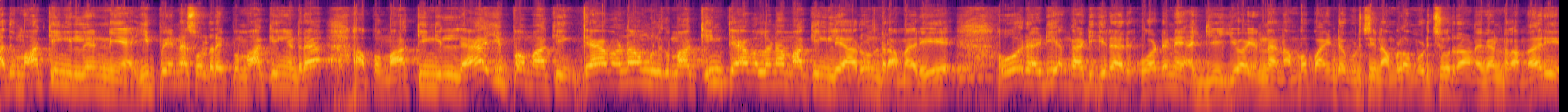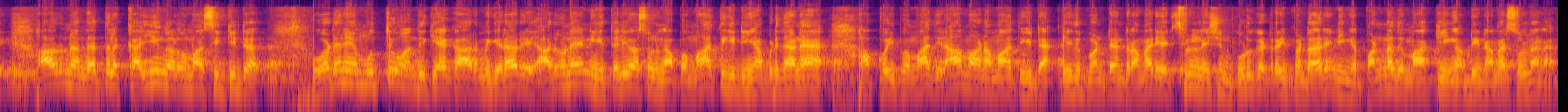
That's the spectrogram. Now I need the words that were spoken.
அது மார்க்கிங் இல்லைன்னு இப்போ என்ன சொல்கிற இப்போ மார்க்கிங்ன்ற அப்போ மார்க்கிங் இல்லை. இப்போ மார்க்கிங் தேவைன்னா உங்களுக்கு மார்க்கிங் தேவையில்லைனா மார்க்கிங் இல்லையா அருண்ன்ற மாதிரி. ஒரு அடி அங்கே அடிக்கிறாரு. உடனே ஐயோ என்ன நம்ம பாயிண்ட்டை பிடிச்சி நம்மள முடிச்சு விட்றானுங்கன்ற மாதிரி அருண் அந்த இடத்துல கையும் கழுவமாக சிக்கிட்டார். உடனே முத்து வந்து கேட்க ஆரம்பிக்கிறாரு. அருணே நீங்கள் தெளிவாக சொல்லுங்கள் அப்போ மாற்றிக்கிட்டீங்க அப்படி தானே அப்போ இப்போ மாற்றி ஆமா நான் மாற்றிக்கிட்டேன் இது பண்ணிட்டேன்ற மாதிரி எக்ஸ்பிளனேஷன் கொடுக்க ட்ரை பண்ணுறாரு நீங்கள் பண்ணது மார்க்கிங் அப்படின்ற மாதிரி சொல்கிறாங்க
